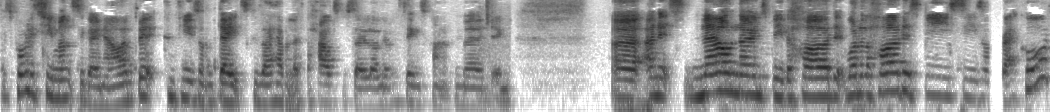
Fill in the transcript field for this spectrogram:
it's probably two months ago now. I'm a bit confused on dates because I haven't left the house for so long. Everything's kind of merging. Uh, and it's now known to be the hard one of the hardest BECs on record.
